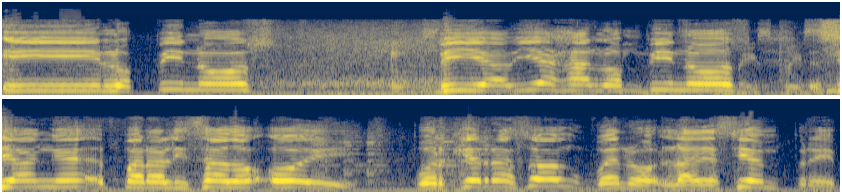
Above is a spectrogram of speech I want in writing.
y Los Pinos, Villa Vieja, Los Pinos, se han eh, paralizado hoy. ¿Por qué razón? Bueno, la de siempre,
